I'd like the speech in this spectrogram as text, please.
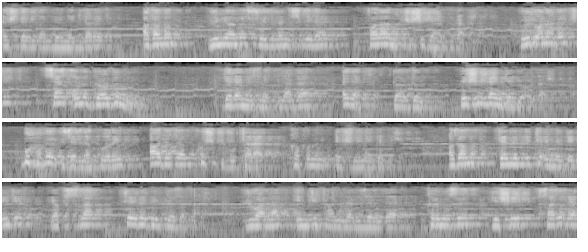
eşlerinden birine giderek adamın dünyada söylenen ismiyle falan kişi geldiler. Huri ona der ki sen onu gördün mü? Gelen hizmetliler de evet gördüm peşinden geliyor der. Bu haber üzerine Huri adeta kuş gibi uçarak kapının eşiğine gelir. Adam cennetteki evine gelince yapısına şöyle bir göz atar. Yuvarlak inci taneler üzerinde kırmızı, yeşil, sarı ve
